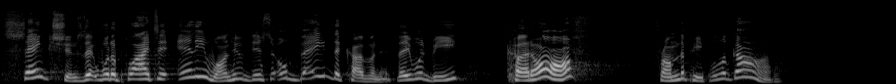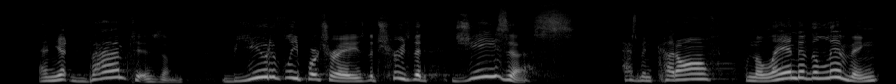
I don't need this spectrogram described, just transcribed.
sanctions that would apply to anyone who disobeyed the covenant. They would be cut off from the people of God. And yet, baptism beautifully portrays the truth that Jesus has been cut off from the land of the living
